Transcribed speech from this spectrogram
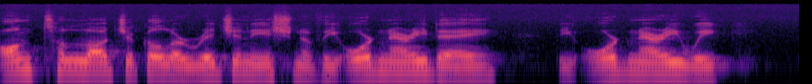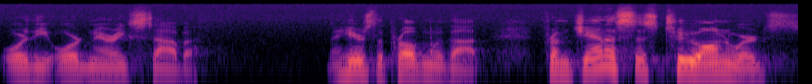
ontological origination of the ordinary day, the ordinary week, or the ordinary Sabbath. Now, here's the problem with that. From Genesis 2 onwards,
